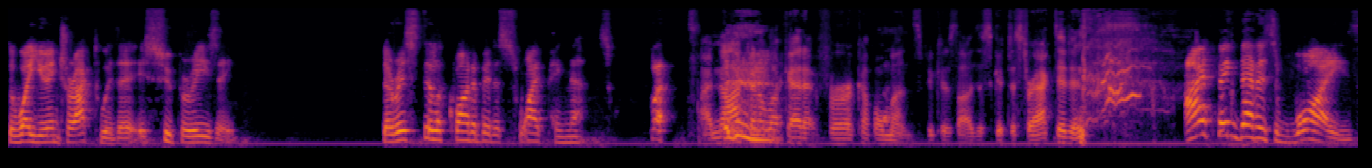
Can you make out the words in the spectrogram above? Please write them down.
the way you interact with it is super easy. There is still a, quite a bit of swiping now, but I'm not going to look at it for a couple months because I'll just get distracted and. I think that is wise,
